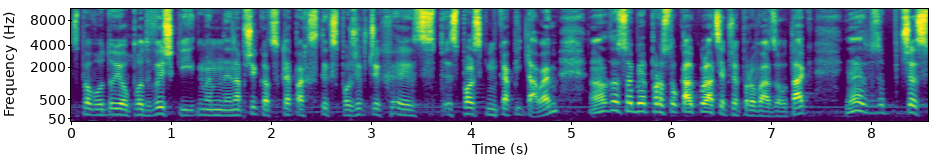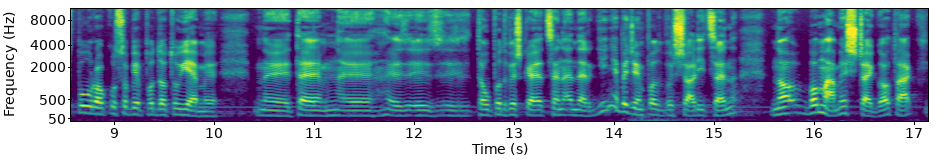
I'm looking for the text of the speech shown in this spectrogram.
spowodują podwyżki mm, na przykład w sklepach z tych spożywczych y, z, z polskim kapitałem, no to sobie prostą kalkulację przeprowadzą, tak? No, Przez pół roku sobie podotujemy y, tę tą podwyżkę cen energii, nie będziemy podwyższali cen, no bo mamy z czego, tak?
